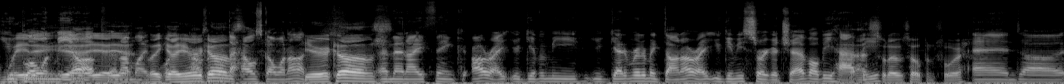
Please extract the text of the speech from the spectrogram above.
you Waiting, blowing me yeah, up, yeah, and. I'm like, Like, what, oh, here it comes. what the hell's going on? Here it comes. And then I think, all right, you're giving me, you're getting rid of McDonagh, all right? You give me Sergachev, I'll be happy. That's what I was hoping for. and uh,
